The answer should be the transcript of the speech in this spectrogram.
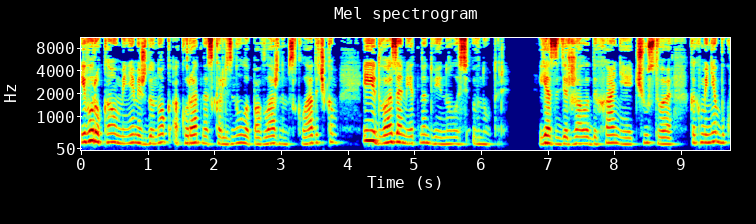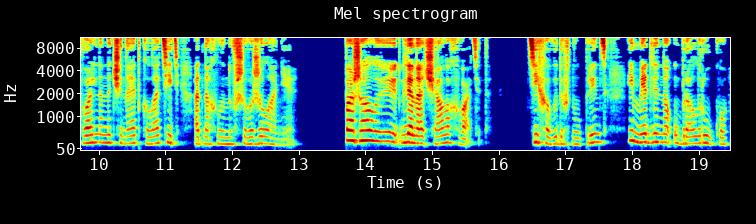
его рука у меня между ног аккуратно скользнула по влажным складочкам и едва заметно двинулась внутрь. Я задержала дыхание, чувствуя, как меня буквально начинает колотить от нахлынувшего желания. «Пожалуй, для начала хватит». Тихо выдохнул принц и медленно убрал руку,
